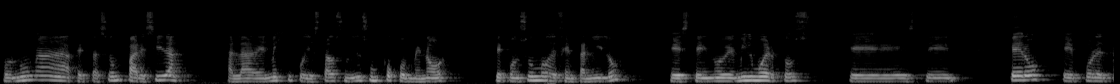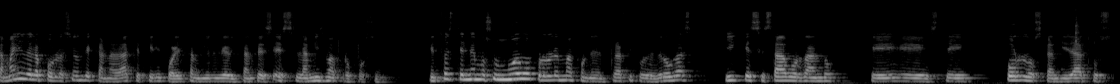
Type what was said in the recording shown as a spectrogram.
con una afectación parecida a la de México y Estados Unidos, un poco menor, de consumo de fentanilo, este, 9 mil muertos, eh, este, pero eh, por el tamaño de la población de Canadá, que tiene 40 millones de habitantes, es la misma proporción. Entonces tenemos un nuevo problema con el tráfico de drogas y que se está abordando eh, este, por los candidatos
